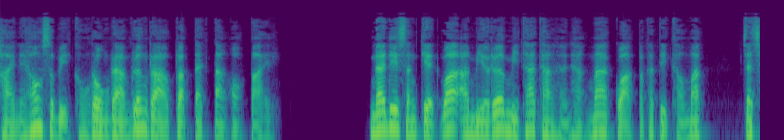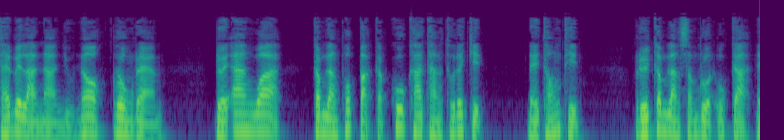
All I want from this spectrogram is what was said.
ภายในห้องสวีทของโรงแรมเรื่องราวกลับแตกต่างออกไปนาดีสังเกตว่าอามีเริ่มมีท่าทางเหินห่างมากกว่าปกติเขามัก จะใช้เวลานานอยู่นอกโรงแรม โดยอ้างว่ากำลังพบปะกกับคู่ค้าทางธุรกิจ ในท้องถิ่น หรือกำลังสำรวจโอกาสใน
